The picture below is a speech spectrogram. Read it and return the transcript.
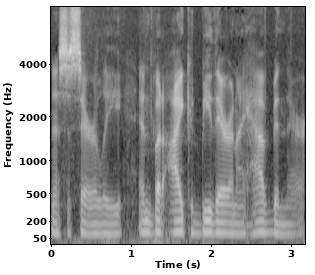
necessarily and but I could be there and I have been there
